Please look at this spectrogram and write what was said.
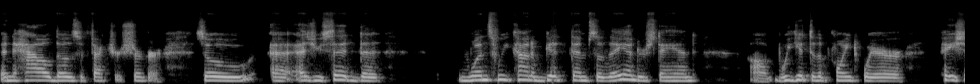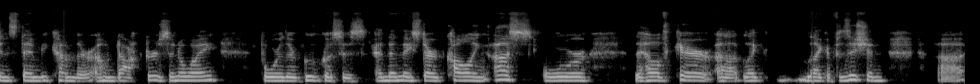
and how those affect your sugar. So, uh, as you said, the once we kind of get them so they understand, um, we get to the point where patients then become their own doctors in a way for their glucoses, and then they start calling us or the healthcare, uh, like like a physician, uh,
